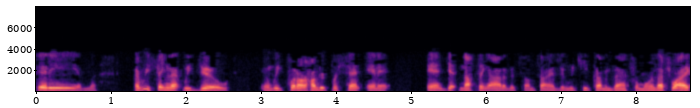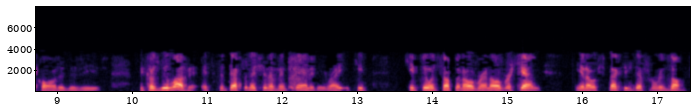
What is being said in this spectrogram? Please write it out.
city and the, everything that we do, and we put our hundred percent in it and get nothing out of it sometimes, and we keep coming back for more. That's why I call it a disease because we love it. It's the definition of insanity, right? You keep keep doing something over and over again, you know, expecting different results.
